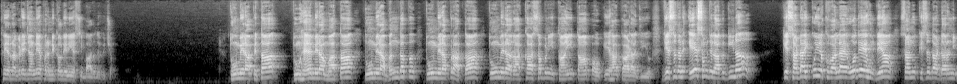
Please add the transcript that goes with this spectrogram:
ਫਿਰ ਰਗੜੇ ਜਾਂਦੇ ਆ ਫਿਰ ਨਿਕਲਦੇ ਨਹੀਂ ਅਸੀਂ ਬਾਹਰ ਦੇ ਵਿੱਚੋਂ। ਤੂੰ ਮੇਰਾ ਪਿਤਾ, ਤੂੰ ਹੈ ਮੇਰਾ ਮਾਤਾ, ਤੂੰ ਮੇਰਾ ਬੰਦਪ, ਤੂੰ ਮੇਰਾ ਭਰਾਤਾ, ਤੂੰ ਮੇਰਾ ਰਾਖਾ, ਸਭਣੀ ਥਾਈ ਤਾਂ ਭੌਕੇ ਹਾ ਕਾੜਾ ਜੀਓ। ਜਿਸ ਦਿਨ ਇਹ ਸਮਝ ਲੱਗ ਗਈ ਨਾ ਕਿ ਸਾਡਾ ਇੱਕੋ ਹੀ ਰਖਵਾਲਾ ਹੈ, ਉਹਦੇ ਹੁੰਦਿਆਂ ਸਾਨੂੰ ਕਿਸੇ ਦਾ ਡਰ ਨਹੀਂ,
